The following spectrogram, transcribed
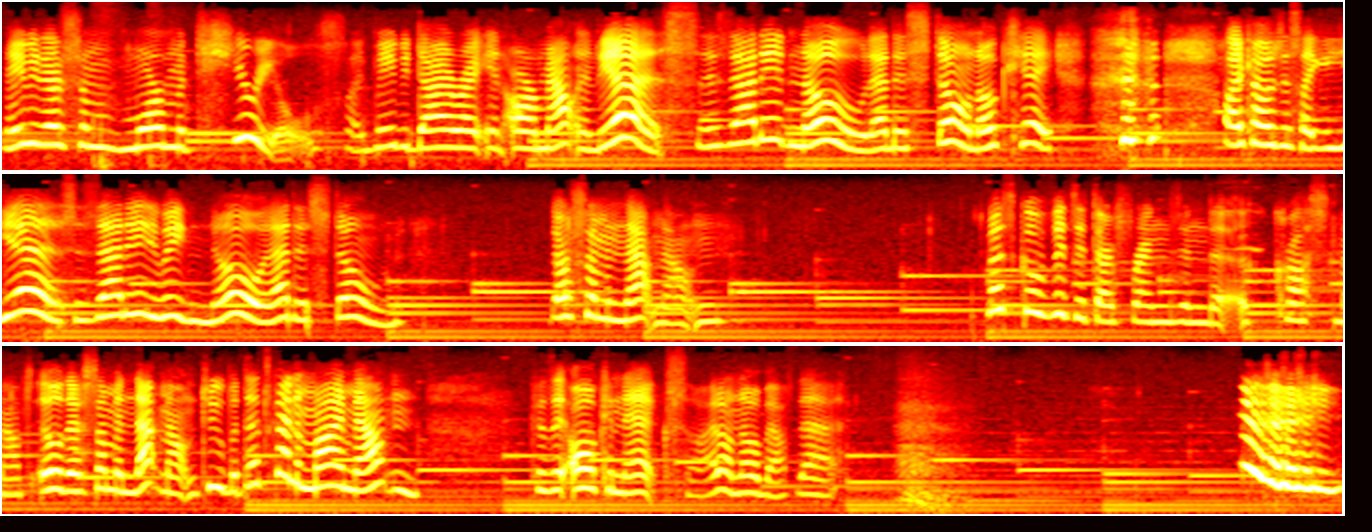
Maybe there's some more materials, like maybe diorite in our mountain. Yes, is that it? No, that is stone. Okay. like I was just like, yes, is that it? Wait, no, that is stone. There's some in that mountain. Let's go visit our friends in the across mountain. Oh, there's some in that mountain too, but that's kind of my mountain. Because they all connect, so I don't know about that. Hey!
